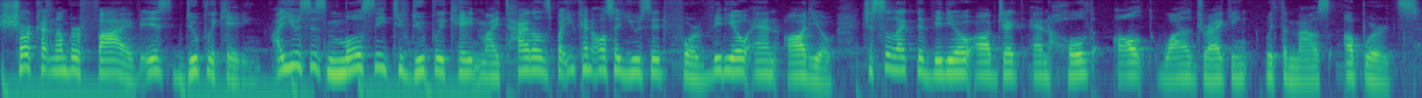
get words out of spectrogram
Shortcut number five is duplicating. I use this mostly to duplicate my titles, but you can also use it for video and audio. Just select the video object and hold Alt while dragging with the mouse upwards.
